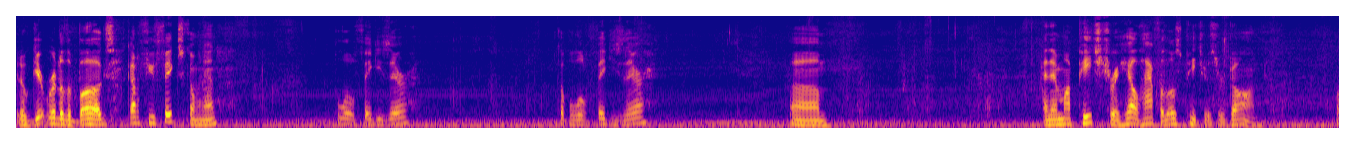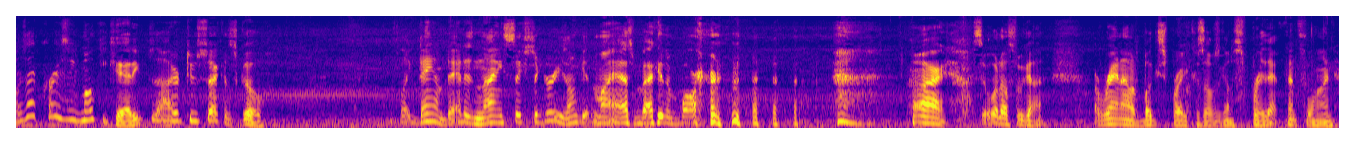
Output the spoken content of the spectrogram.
It'll get rid of the bugs. Got a few figs coming in. A little figgies there. A couple little figgies there. Um, and then my peach tree, hell, half of those peaches are gone. Where's that crazy monkey cat? He was out here two seconds ago. It's like, damn, dad is 96 degrees. I'm getting my ass back in the barn. All right, so what else we got? I ran out of bug spray because I was gonna spray that fence line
